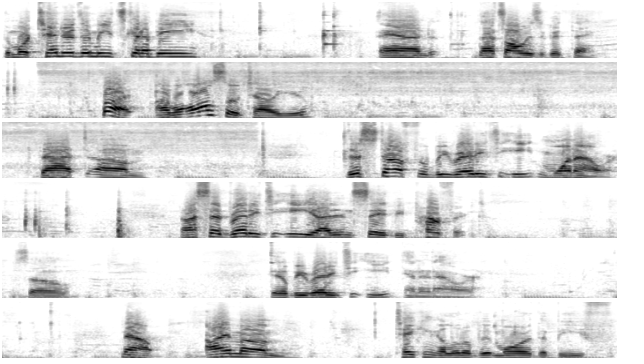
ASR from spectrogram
the more tender the meat's going to be, and that's always a good thing. But I will also tell you that um, this stuff will be ready to eat in one hour. Now, I said ready to eat. I didn't say it'd be perfect. So it'll be ready to eat in an hour. Now, I'm um, taking a little bit more of the beef,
